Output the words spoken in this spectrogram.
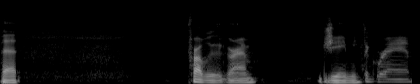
Pat, Probably the gram. Jamie. the gram.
